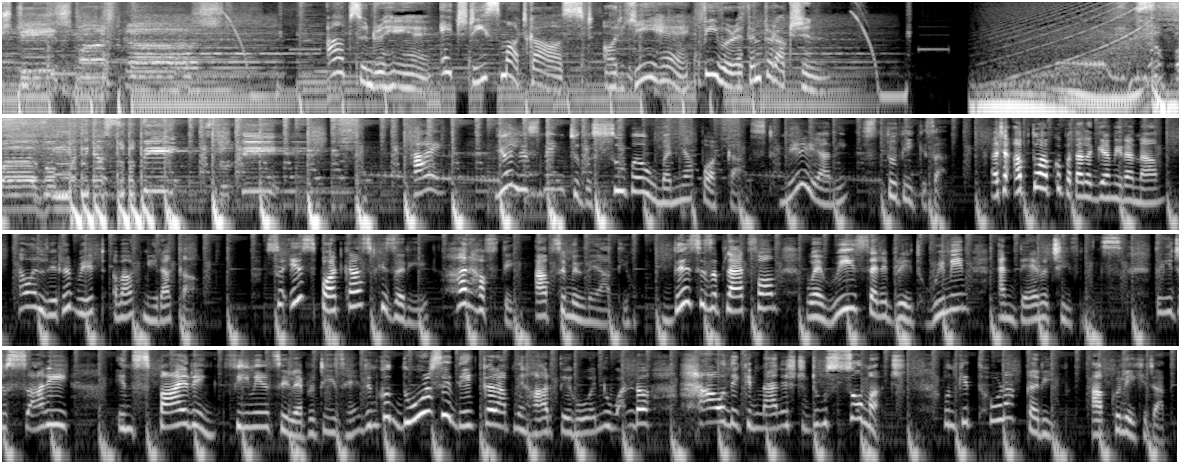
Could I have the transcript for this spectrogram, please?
HD Smartcast. आप सुन रहे हैं एच डी स्मार्ट कास्ट और ये है Fever F production hi you are listening to the Super Womania podcast मेरे यानी स्तुति के साथ। अच्छा अब तो आपको पता लग गया मेरा नाम। Now a little bit about मेरा काम। सो इस पॉडकास्ट के ज़रिए हर हफ़्ते आपसे मिलने आती हूँ। This is a platform way we celebrate women and their achievements तो ये जो सारी इंस्पायरिंग फीमेल सेलिब्रिटीज हैं, जिनको दूर से देखकर आप निहारते हो and you wonder how they can manage to do so much उनके थोड़ा करीब आपको लेके जाती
